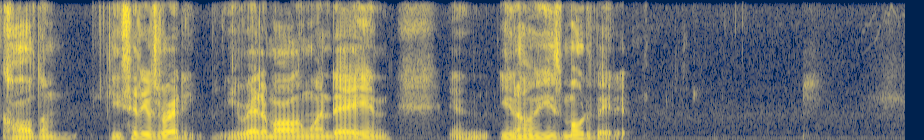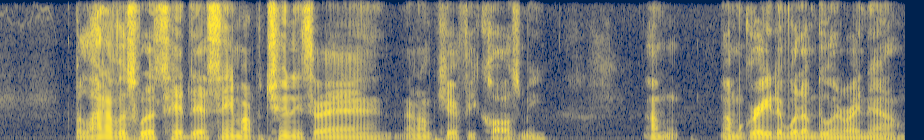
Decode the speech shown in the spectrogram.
Called him. He said he was ready. He read them all in one day, and and you know he's motivated. But a lot of us would have had that same opportunity. So eh, I don't care if he calls me. I'm I'm great at what I'm doing right now.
